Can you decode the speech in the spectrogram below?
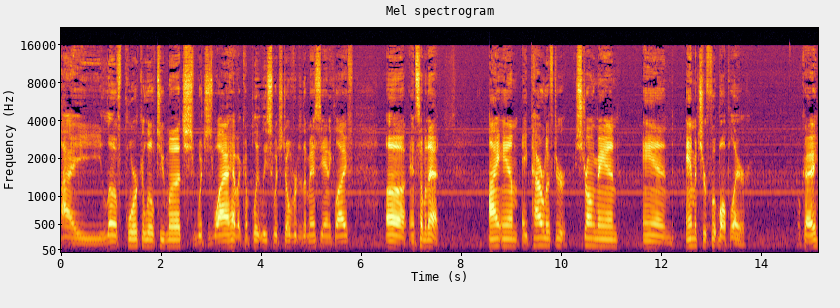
I love pork a little too much, which is why I haven't completely switched over to the Messianic life uh, and some of that. I am a powerlifter, strongman, and amateur football player. Okay?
